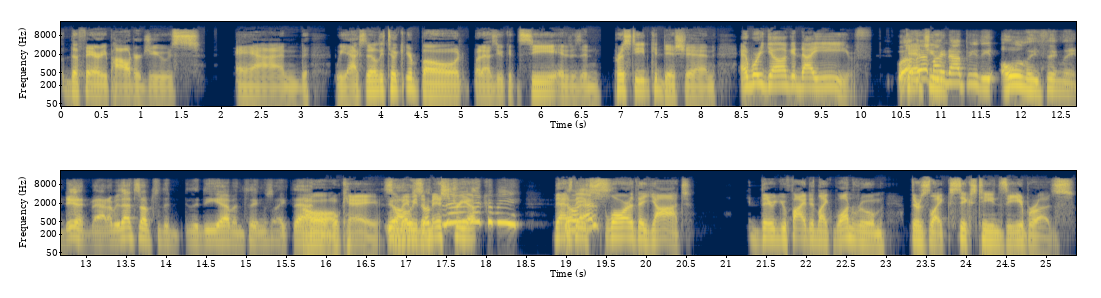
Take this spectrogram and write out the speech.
the fairy powder juice and We accidentally took your boat, but as you can see, it is in pristine condition, and we're young and naive. Well, Can't that you- might not be the only thing they did, man. I mean, that's up to the the DM and things like that. Oh, okay. You So know, maybe the so mystery of there could be. as know, they as- explore the yacht, there you find in like one room there's like 16 zebras.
